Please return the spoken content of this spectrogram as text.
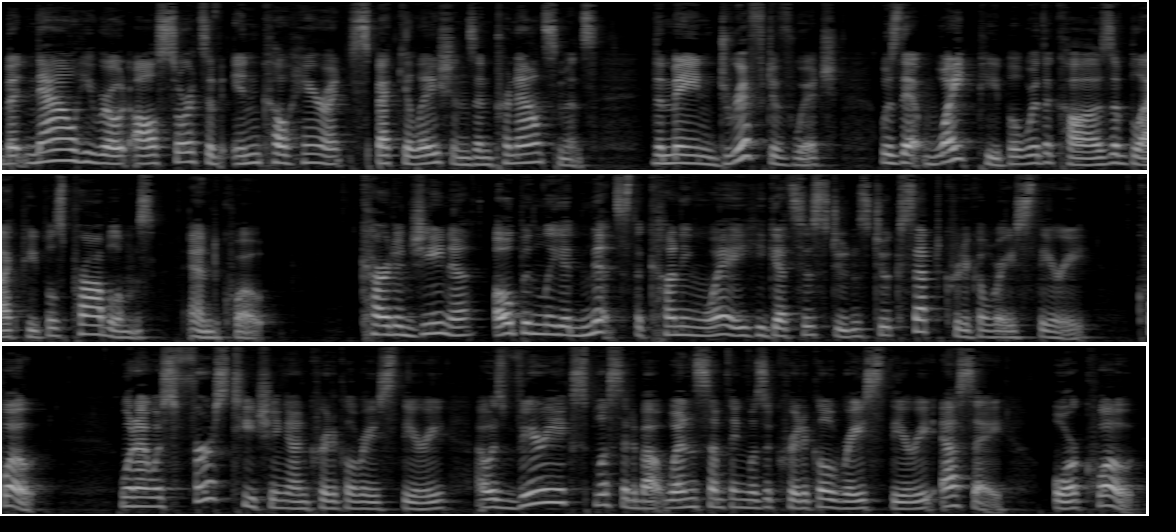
But now he wrote all sorts of incoherent speculations and pronouncements, the main drift of which was that white people were the cause of black people's problems. End quote. Cartagena openly admits the cunning way he gets his students to accept critical race theory. Quote, when I was first teaching on critical race theory, I was very explicit about when something was a critical race theory essay or quote.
